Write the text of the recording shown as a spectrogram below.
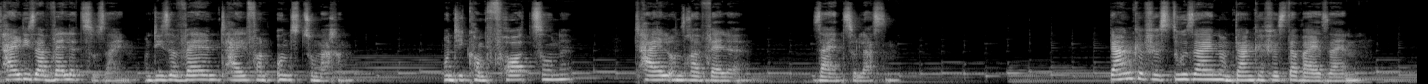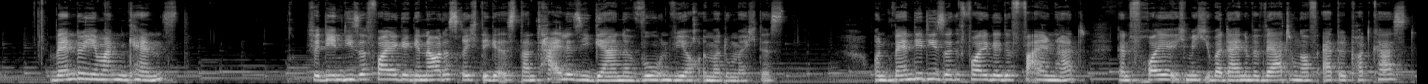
Teil dieser Welle zu sein und diese Wellen Teil von uns zu machen und die Komfortzone Teil unserer Welle sein zu lassen. Danke fürs Du-Sein und danke fürs Dabeisein. Wenn du jemanden kennst, für den diese Folge genau das Richtige ist, dann teile sie gerne, wo und wie auch immer du möchtest. Und wenn dir diese Folge gefallen hat, dann freue ich mich über deine Bewertung auf Apple Podcast,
